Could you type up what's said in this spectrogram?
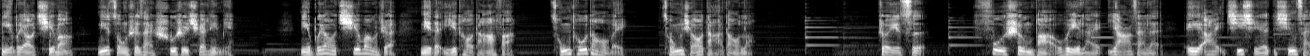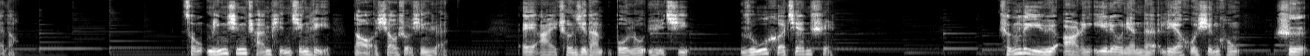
你不要期望你总是在舒适圈里面，你不要期望着你的一套打法从头到尾从小打到老。这一次，傅盛把未来压在了 AI 机器人新赛道。从明星产品经理到销售新人，AI 成绩单不如预期，如何坚持？成立于二零一六年的猎户星空是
